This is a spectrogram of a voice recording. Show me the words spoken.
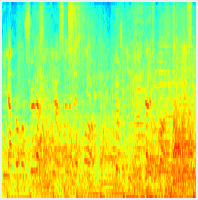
i la promoció i la incentivació de l'esport. Jo estic a l'esport,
